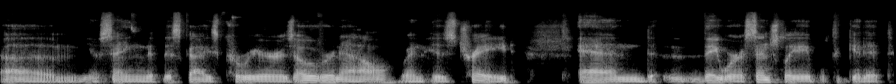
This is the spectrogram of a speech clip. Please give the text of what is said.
um, you know saying that this guy's career is over now when his trade. And they were essentially able to get it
